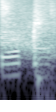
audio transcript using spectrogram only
Thank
